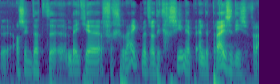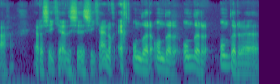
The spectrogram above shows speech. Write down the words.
eh, als ik dat een beetje vergelijk met wat ik gezien heb en de prijzen die ze vragen, ja, dan zit jij, dan zit jij nog echt onder, onder, onder, onder,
